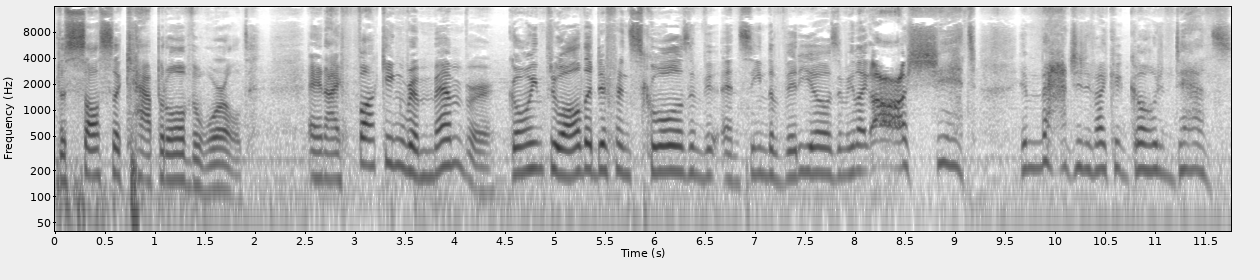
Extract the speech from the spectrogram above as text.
the salsa capital of the world. And I fucking remember going through all the different schools and, and seeing the videos and be like, oh shit, imagine if I could go and dance.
